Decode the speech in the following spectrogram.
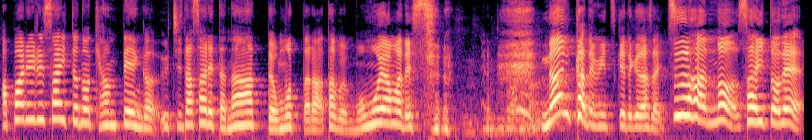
アパレルサイトのキャンペーンが打ち出されたなって思ったら多分桃山です。なんかで見つけてください。通販のサイトで。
